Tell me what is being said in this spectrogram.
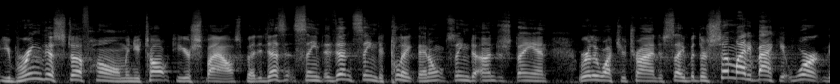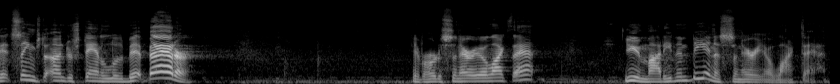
you bring this stuff home and you talk to your spouse, but it doesn't seem it doesn't seem to click. They don't seem to understand really what you're trying to say. But there's somebody back at work that seems to understand a little bit better. You ever heard a scenario like that? You might even be in a scenario like that.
